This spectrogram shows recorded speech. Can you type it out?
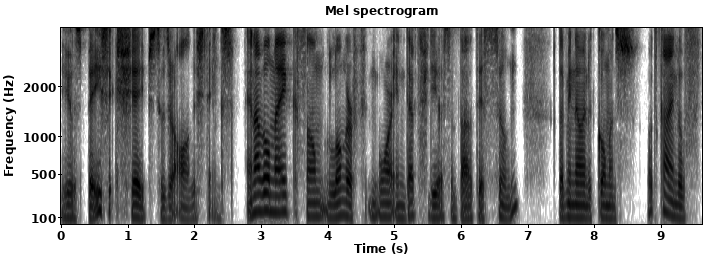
use basic shapes to draw all these things. And I will make some longer, more in-depth videos about this soon. Let me know in the comments what kind of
